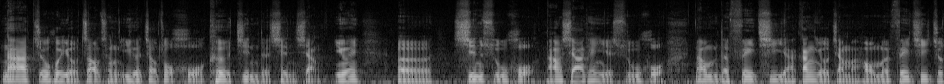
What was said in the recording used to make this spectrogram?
那就会有造成一个叫做火克金的现象，因为呃心属火，然后夏天也属火，那我们的肺气呀，刚有讲嘛哈，我们肺气就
